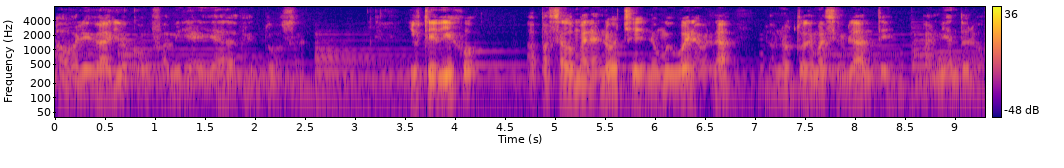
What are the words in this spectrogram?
A Olegario con familiaridad afectuosa. ¿Y usted, viejo? ¿Ha pasado mala noche? No muy buena, ¿verdad? Lo noto de mal semblante, palmeándolo.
